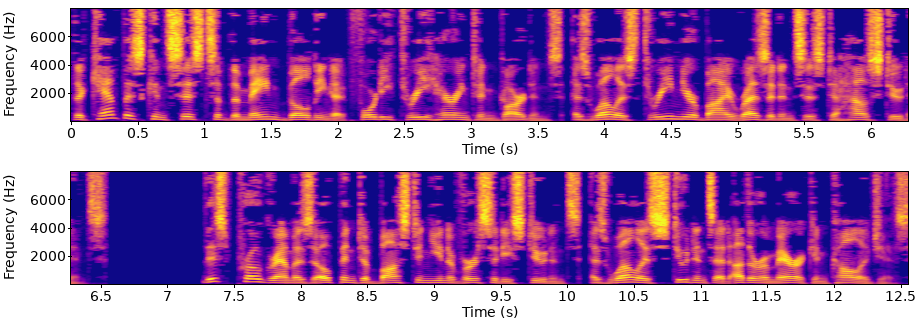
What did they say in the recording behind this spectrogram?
The campus consists of the main building at 43 Harrington Gardens, as well as three nearby residences to house students. This program is open to Boston University students, as well as students at other American colleges.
